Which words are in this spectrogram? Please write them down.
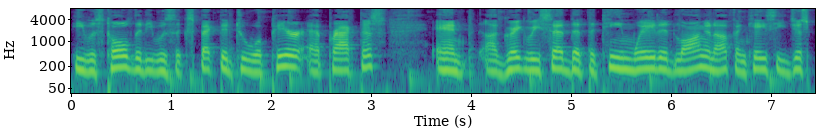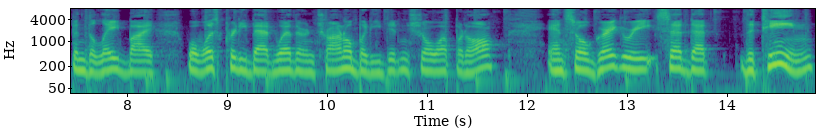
He was told that he was expected to appear at practice. And uh, Gregory said that the team waited long enough in case he'd just been delayed by what was pretty bad weather in Toronto, but he didn't show up at all. And so Gregory said that the team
